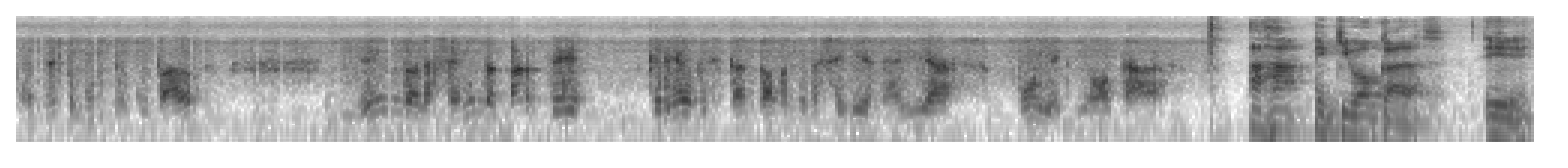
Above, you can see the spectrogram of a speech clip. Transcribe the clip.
Realmente muy preocupados. Y viendo a la segunda parte, creo que se están tomando una serie de medidas muy equivocadas. Ajá, equivocadas. Eh,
